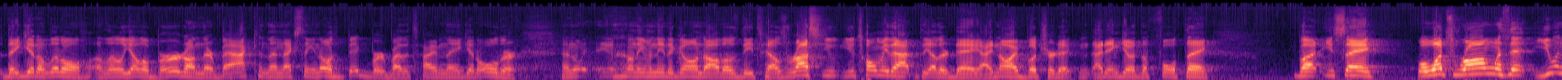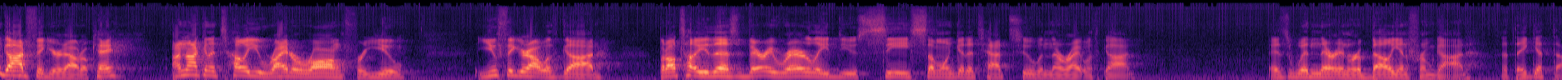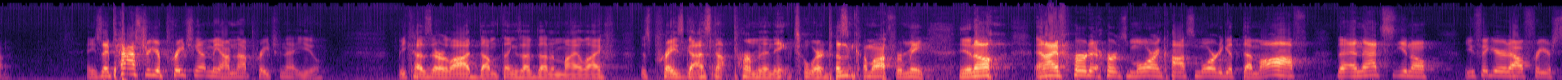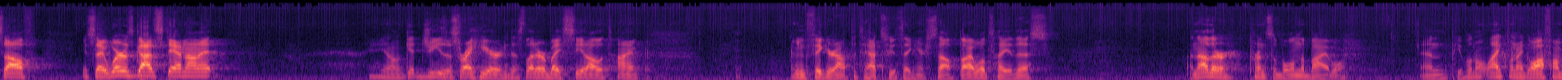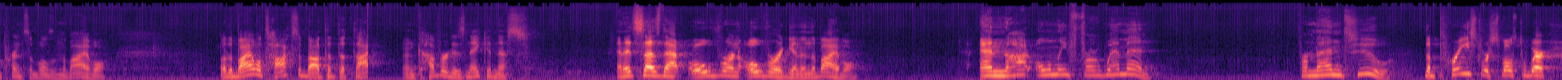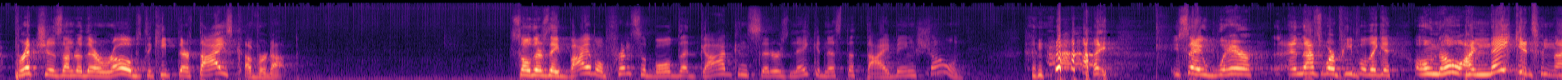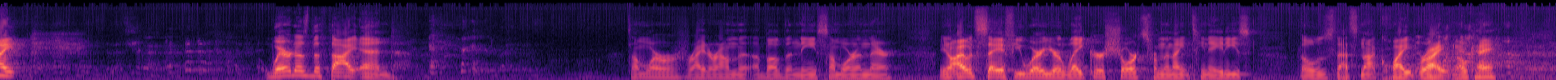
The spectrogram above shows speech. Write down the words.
they get a little a little yellow bird on their back, and the next thing you know, it's Big Bird by the time they get older. And you don't even need to go into all those details. Russ, you, you told me that the other day. I know I butchered it. I didn't give it the full thing. But you say, well, what's wrong with it? You and God figure it out, okay? I'm not going to tell you right or wrong for you. You figure out with God. But I'll tell you this very rarely do you see someone get a tattoo when they're right with God. It's when they're in rebellion from God that they get them. And you say, Pastor, you're preaching at me. I'm not preaching at you because there are a lot of dumb things I've done in my life. Just praise God, it's not permanent ink to where it doesn't come off for me, you know? And I've heard it hurts more and costs more to get them off. And that's, you know, you figure it out for yourself. You say, where does God stand on it? You know, get Jesus right here and just let everybody see it all the time. You can figure out the tattoo thing yourself. But I will tell you this another principle in the Bible. And people don't like when I go off on principles in the Bible. But the Bible talks about that the thigh uncovered his nakedness. And it says that over and over again in the Bible. And not only for women, for men too. The priests were supposed to wear breeches under their robes to keep their thighs covered up. So there's a Bible principle that God considers nakedness the thigh being shown. you say, where? And that's where people they get, oh no, I'm naked tonight. Where does the thigh end? Somewhere right around the, above the knee, somewhere in there. You know, I would say if you wear your Laker shorts from the 1980s, those that's not quite right, okay?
